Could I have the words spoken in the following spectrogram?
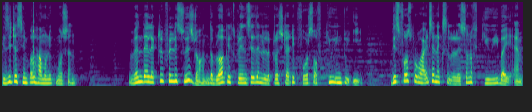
Is it a simple harmonic motion? When the electric field is switched on, the block experiences an electrostatic force of Q into E. This force provides an acceleration of QE by m.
